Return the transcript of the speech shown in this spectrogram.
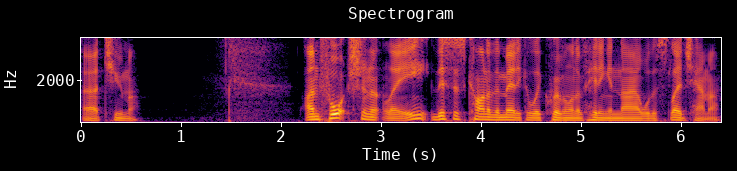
uh, tumor. Unfortunately, this is kind of the medical equivalent of hitting a nail with a sledgehammer.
